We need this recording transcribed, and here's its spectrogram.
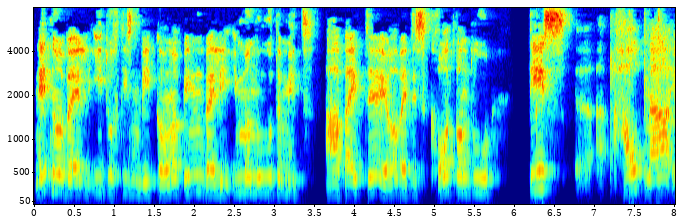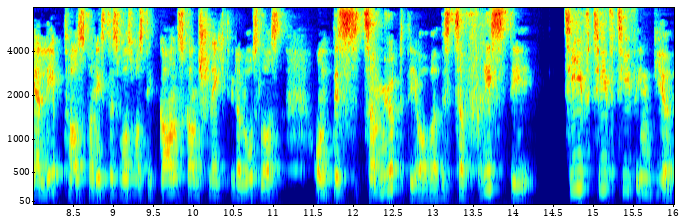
Nicht nur, weil ich durch diesen Weg gegangen bin, weil ich immer nur damit arbeite, ja, weil das gerade, wenn du das äh, hautnah erlebt hast, dann ist das was, was dich ganz, ganz schlecht wieder loslässt. Und das zermürbt dich aber, das zerfrisst dich tief, tief, tief in dir.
